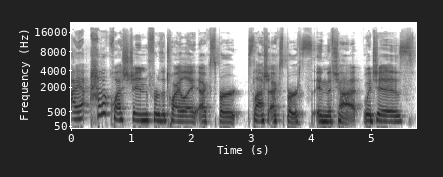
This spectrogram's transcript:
I have a question for the Twilight expert slash experts in the chat, which is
